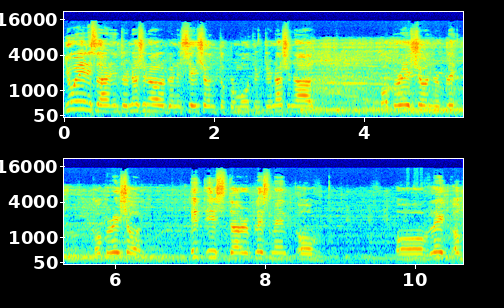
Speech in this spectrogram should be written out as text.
UN is an international organization to promote international cooperation. Cooperation. It is the replacement of of League of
